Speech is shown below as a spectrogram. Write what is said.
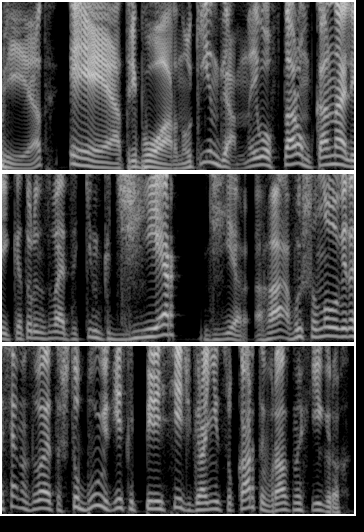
привет! Это Рибуар Ну Кинга. На его втором канале, который называется King GR, GR, ага, вышел новый видосян, называется «Что будет, если пересечь границу карты в разных играх?»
